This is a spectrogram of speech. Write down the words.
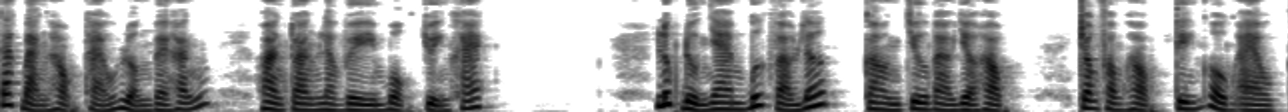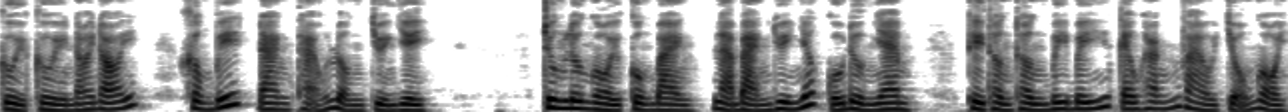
các bạn học thảo luận về hắn hoàn toàn là vì một chuyện khác. Lúc đường nham bước vào lớp, còn chưa vào giờ học. Trong phòng học tiếng ồn ào, cười cười nói nói, không biết đang thảo luận chuyện gì. Trương Lương ngồi cùng bàn là bạn duy nhất của đường nham, thì thần thần bi bí kéo hắn vào chỗ ngồi.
